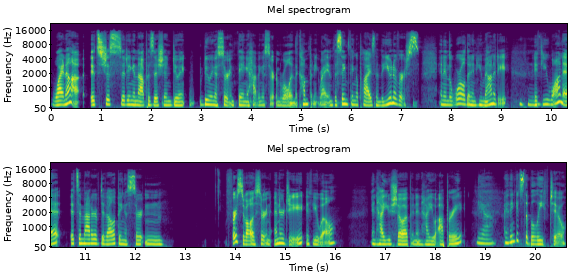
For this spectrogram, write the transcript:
why not it's just sitting in that position doing doing a certain thing and having a certain role in the company right and the same thing applies in the universe and in the world and in humanity Mhm. if you want it it's a matter of developing a certain first of all a certain energy if you will in how you show up and in how you operate yeah, I think it's the belief too.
